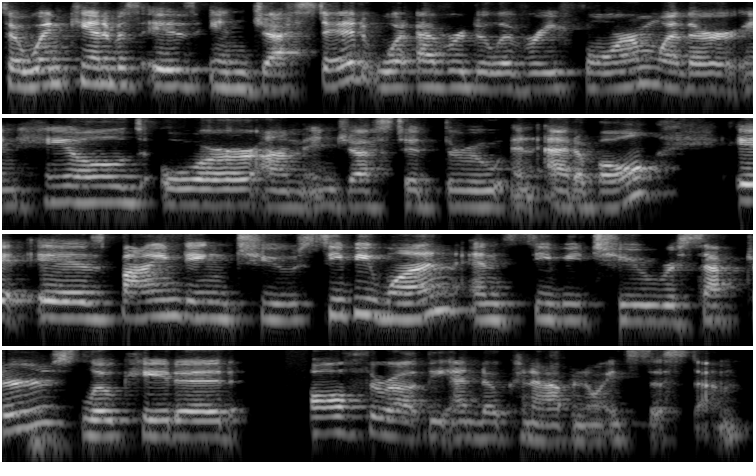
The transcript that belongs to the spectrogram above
So when cannabis is ingested, whatever delivery form, whether inhaled or um, ingested through an edible, it is binding to CB1 and CB2 receptors located all throughout the endocannabinoid system.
